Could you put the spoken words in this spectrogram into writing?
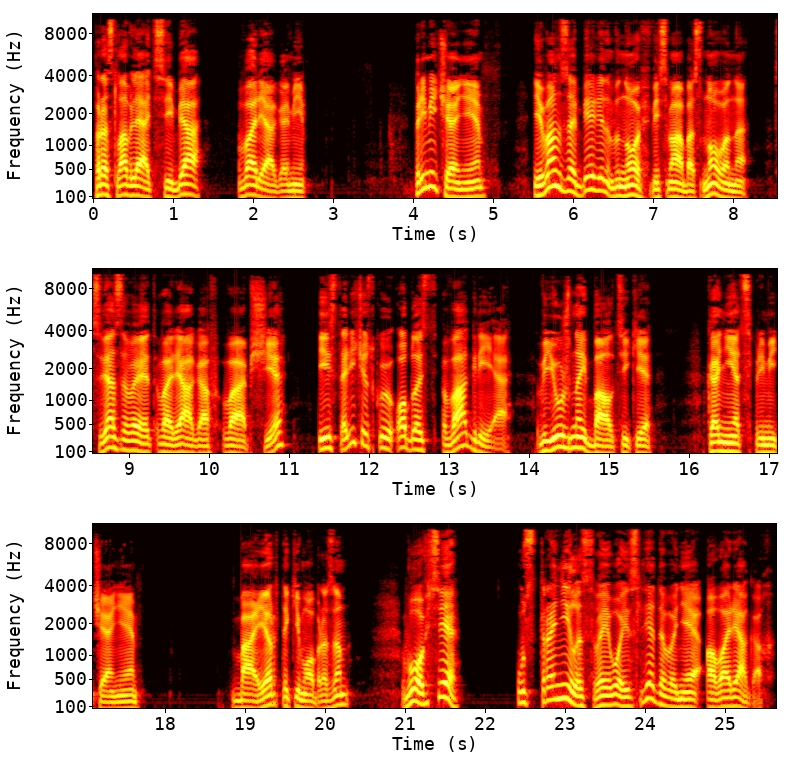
прославлять себя варягами. Примечание. Иван Забелин вновь весьма обоснованно связывает варягов вообще и историческую область Вагрия в Южной Балтике. Конец примечания. Байер, таким образом, вовсе устранил из своего исследования о варягах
